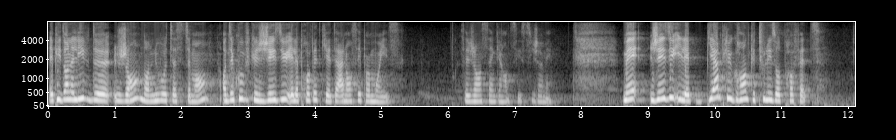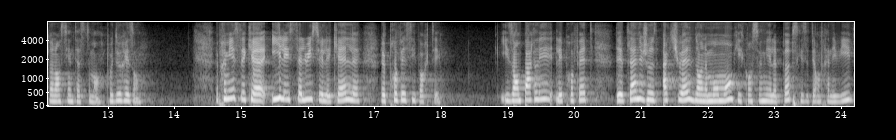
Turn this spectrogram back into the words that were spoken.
Et puis dans le livre de Jean, dans le Nouveau Testament, on découvre que Jésus est le prophète qui a été annoncé par Moïse. C'est Jean 5, 46, si jamais. Mais Jésus, il est bien plus grand que tous les autres prophètes dans l'Ancien Testament, pour deux raisons. Le premier, c'est qu'il est celui sur lequel le prophétie portait. Ils ont parlé, les prophètes, de plein de choses actuelles dans le moment qui concernait le peuple, ce qu'ils étaient en train de vivre.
